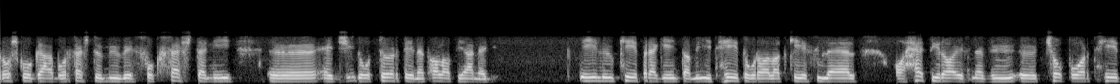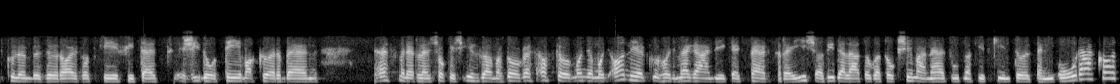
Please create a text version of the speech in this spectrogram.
Roskó Gábor festőművész fog festeni egy zsidó történet alapján egy élő képregényt, ami itt 7 óra alatt készül el, a Heti Rajz nevű csoport hét különböző rajzot készített zsidó témakörben, eszméletlen sok és izgalmas dolog lesz. Azt kell, hogy mondjam, hogy annélkül, hogy megállnék egy percre is, az ide látogatók simán el tudnak itt kint tölteni órákat,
